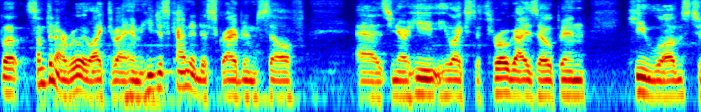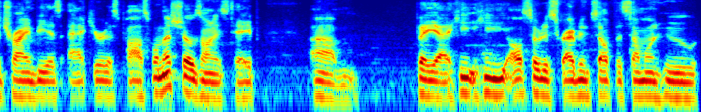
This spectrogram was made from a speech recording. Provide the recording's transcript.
but something I really liked about him, he just kind of described himself as you know he he likes to throw guys open. He loves to try and be as accurate as possible, and that shows on his tape. Um, but yeah, he he also described himself as someone who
